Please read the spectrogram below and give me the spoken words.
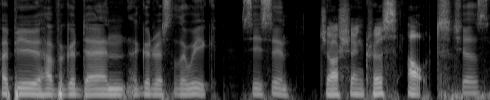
hope you have a good day and a good rest of the week. See you soon. Josh and Chris out. Cheers.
